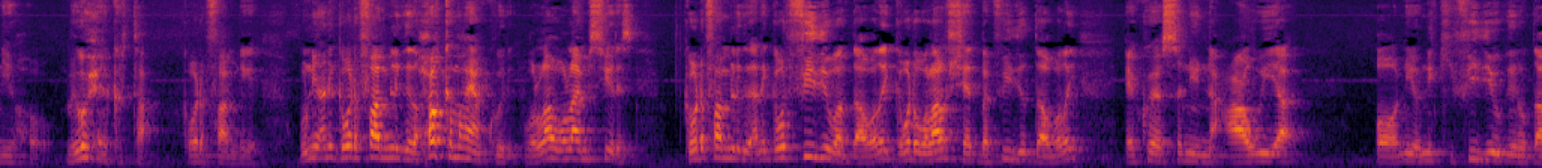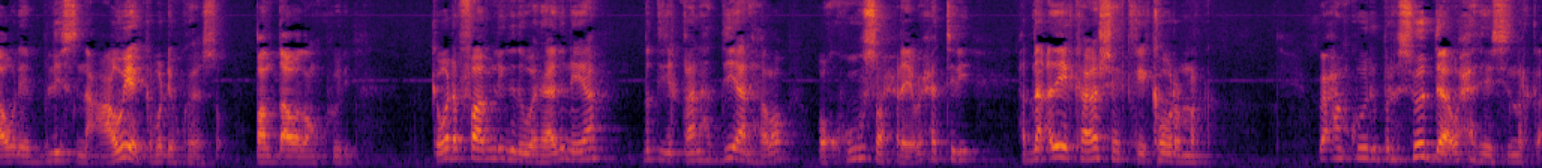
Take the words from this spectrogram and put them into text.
niyaho ma igu xiri kartaa gabadha familigeeda ni ani gabadha familigeeda xog kama hayaan ku yidhi. Wallahi wallahi ma serious gabadha familigeeda ani gabadh video baan daawaday gabadha walaalsheed baa video daawaday ee ku heesa nina caawiya oo niyo ninkii videogeenu daawanaya bliisna caawiya gabadhii ku heeso baan daawadaan ku yidhi. Gabadha familigeeda waa raadinayaa dad yaqaan haddii aan helo oo kugu soo xiraya waxaad tiri haddaan adiga kaaga sheekay ka waran marka. Waxaan ku yidhi bar soo daa waxaad haysid marka.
